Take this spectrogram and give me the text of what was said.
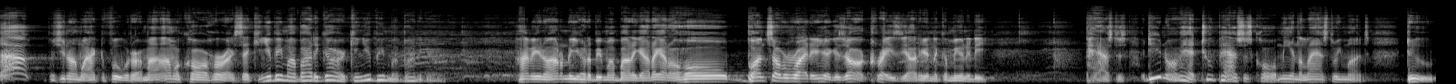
oh, but you know I'm gonna act a fool with her. I'm, gonna call her. I said, "Can you be my bodyguard? Can you be my bodyguard?" I mean, you know, I don't need her to be my bodyguard. I got a whole bunch of them right in here because y'all are crazy out here in the community. Pastors, do you know I've had two pastors call me in the last three months? Dude,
